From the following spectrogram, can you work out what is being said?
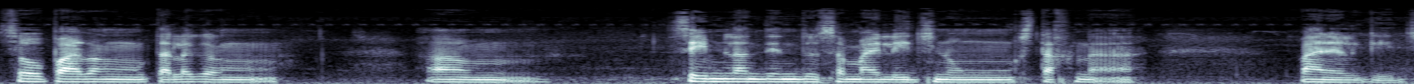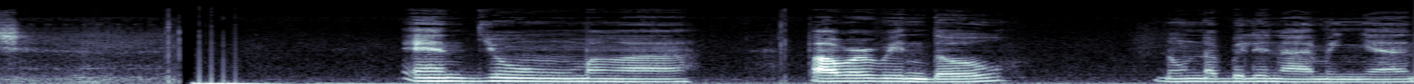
So parang talagang um, same lang din dun sa mileage nung stock na panel gauge. And yung mga power window nung nabili namin yan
